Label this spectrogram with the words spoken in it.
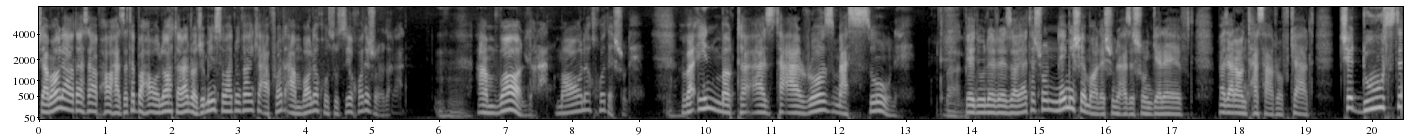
جمال اقدس ها حضرت بهاءالله دارن راجع به این صحبت می‌کنن که افراد اموال خصوصی خودشون رو دارن اموال دارن مال خودشونه. و این مت- از تعرض مسونه. بله. بدون رضایتشون نمیشه مالشون ازشون گرفت و در آن تصرف کرد. چه دوست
